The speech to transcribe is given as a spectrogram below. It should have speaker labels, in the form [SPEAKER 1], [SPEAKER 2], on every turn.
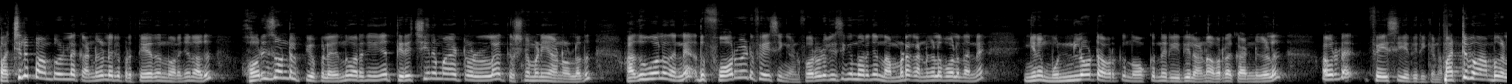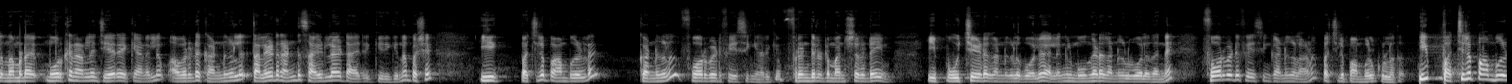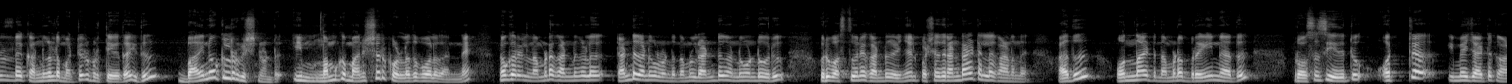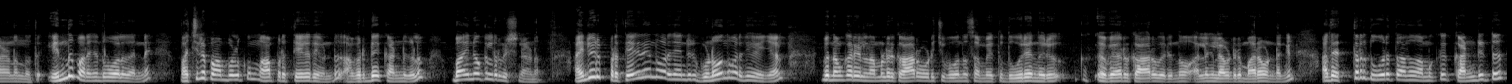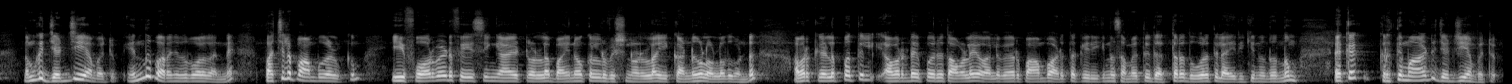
[SPEAKER 1] പച്ചിലപ്പാമ്പുകളിലെ കണ്ണുകളുടെ ഒരു പ്രത്യേകത എന്ന് പറഞ്ഞാൽ അത് ഹൊറിസോണ്ടൽ പ്യൂപ്പിൾ എന്ന് പറഞ്ഞു കഴിഞ്ഞാൽ തിരച്ചീനമായിട്ടുള്ള കൃഷ്ണമണിയാണുള്ളത്. അതുപോലെ തന്നെ അത് ഫോർവേഡ് ഫേസിംഗ് ആണ്. ഫോർവേഡ് ഫേസിംഗ് എന്ന് പറഞ്ഞാൽ നമ്മുടെ കണ്ണുകൾ പോലെ തന്നെ ഇങ്ങനെ മുന്നിലോട്ട് അവർക്ക് നോക്കുന്ന രീതിയിലാണ് അവരുടെ കണ്ണുകൾ അവരുടെ ഫേസ് ചെയ്തിരിക്കണം മറ്റ് പാമ്പുകൾ നമ്മുടെ മൂർഖനാണെങ്കിലും ചേരയൊക്കെ ആണെങ്കിലും അവരുടെ കണ്ണുകൾ തലയുടെ രണ്ട് സൈഡിലായിട്ടായിരിക്കും ഇരിക്കുന്നത്. പക്ഷേ ഈ പച്ചില പാമ്പുകളുടെ കണ്ണുകൾ ഫോർവേഡ് ഫേസിംഗ് ആയിരിക്കും. ഫ്രണ്ടിലോട്ട് മനുഷ്യരുടെയും ഈ പൂച്ചയുടെ കണ്ണുകൾ പോലെ അല്ലെങ്കിൽ മൂങ്ങയുടെ കണ്ണുകൾ പോലെ തന്നെ ഫോർവേഡ് ഫേസിംഗ് കണ്ണുകളാണ് പച്ചിലപ്പാമ്പുകൾക്കുള്ളത്. ഈ പച്ചിലപ്പാമ്പുകളുടെ കണ്ണുകളുടെ മറ്റൊരു പ്രത്യേകത ഇത് ബൈനോക്കുലർ വിഷൻ ഉണ്ട്. ഈ നമുക്ക് മനുഷ്യർക്കുള്ളതുപോലെ തന്നെ നമുക്കറിയാം നമ്മുടെ കണ്ണുകൾ രണ്ട് കണ്ണുകളുണ്ട്. നമ്മൾ രണ്ട് കണ്ണുകൊണ്ട് ഒരു ഒരു വസ്തുവിനെ കണ്ടു കഴിഞ്ഞാൽ പക്ഷേ അത് രണ്ടായിട്ടല്ല കാണുന്നത്. അത് ഒന്നായിട്ട് നമ്മുടെ ബ്രെയിൻ അത് പ്രോസസ്സ് ചെയ്തിട്ട് ഒറ്റ ഇമേജ് ആയിട്ട് കാണുന്നത്. എന്ന് പറഞ്ഞതുപോലെ തന്നെ പച്ചില പാമ്പുകൾക്കും ആ പ്രത്യേകതയുണ്ട്. അവരുടെ കണ്ണുകളും ബൈനോക്കുലർ വിഷനാണ് അതിന്റെ ഒരു പ്രത്യേകത എന്ന് പറഞ്ഞാൽ അതിന്റെ ഒരു ഗുണമെന്ന് പറഞ്ഞു കഴിഞ്ഞാൽ ഇപ്പോൾ നമുക്കറിയാം നമ്മളൊരു കാർ ഓടിച്ചു പോകുന്ന സമയത്ത് ദൂരെ നിന്നൊരു വേറൊരു കാർ വരുന്നോ അല്ലെങ്കിൽ അവിടെ ഒരു മരം ഉണ്ടെങ്കിൽ അത് എത്ര ദൂരത്താണെന്ന് നമുക്ക് കണ്ടിട്ട് നമുക്ക് ജഡ്ജ് ചെയ്യാൻ പറ്റും. എന്ന് പറഞ്ഞതുപോലെ തന്നെ പച്ചില പാമ്പുകൾക്കും ഈ ഫോർവേഡ് ഫേസിംഗ് ആയിട്ടുള്ള ബൈനോക്കുലർ വിഷനുള്ള ഈ കണ്ണുകളുള്ളത് കൊണ്ട് അവർക്ക് എളുപ്പത്തിൽ അവരുടെ ഇപ്പോൾ ഒരു തവളയോ അല്ല വേറെ പാമ്പോ അടുത്തൊക്കെ ഇരിക്കുന്ന സമയത്ത് ഇത് എത്ര ദൂരത്തിലായിരിക്കുന്നതെന്നും ഒക്കെ കൃത്യമായിട്ട് ജഡ്ജ് ചെയ്യാൻ പറ്റും.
